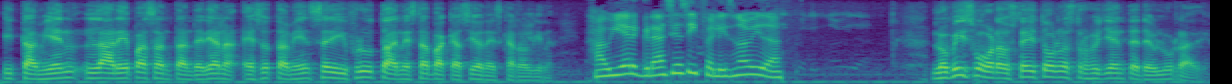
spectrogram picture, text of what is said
y también la arepa santanderiana. Eso también se disfruta en estas vacaciones, Carolina. Javier, gracias y feliz Navidad. Lo mismo para usted y todos nuestros oyentes de Blue Radio.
